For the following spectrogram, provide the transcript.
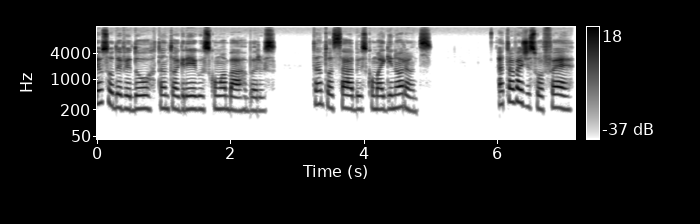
Eu sou devedor tanto a gregos como a bárbaros, tanto a sábios como a ignorantes. Através de sua fé,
